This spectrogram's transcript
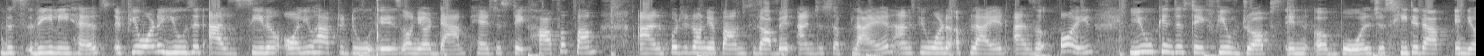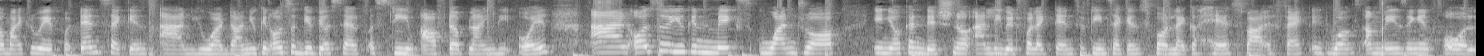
this really helps. If you want to use it as a serum all you have to do is on your damp hair just take half a pump and put it on your palms rub it and just apply it. And if you want to apply it as a oil you can just take few drops in a bowl. Just heat it up in your microwave for 10 seconds and you are done. You can also give yourself a steam after applying the oil. And also you can mix one drop in your conditioner and leave it for like 10-15 seconds for like a hair spa effect. It works amazing in all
